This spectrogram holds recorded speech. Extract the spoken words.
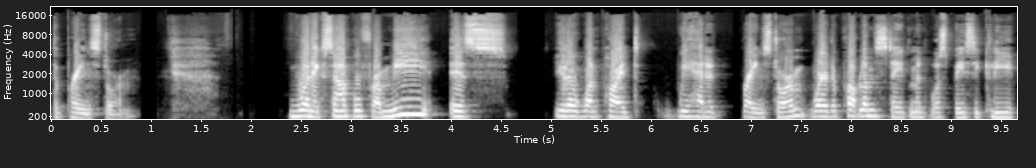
the brainstorm. One example from me is you know, one point we had a brainstorm where the problem statement was basically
